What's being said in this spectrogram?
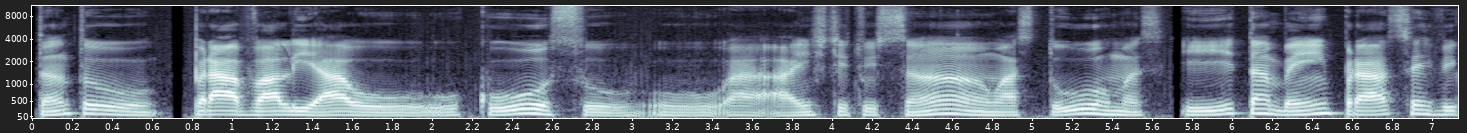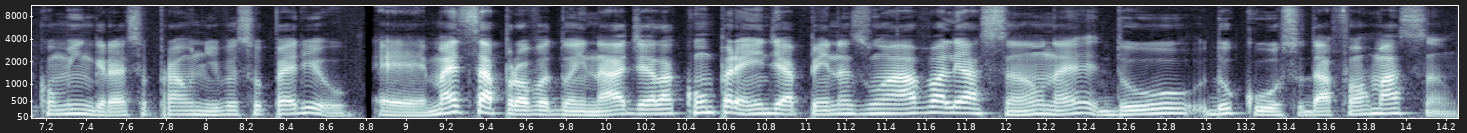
Tanto para avaliar o, o curso, o, a, a, instituição, as turmas e também para servir como ingresso para um nível superior. É, mas essa prova do ENAD ela compreende apenas uma avaliação, né, do, do curso, da formação.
